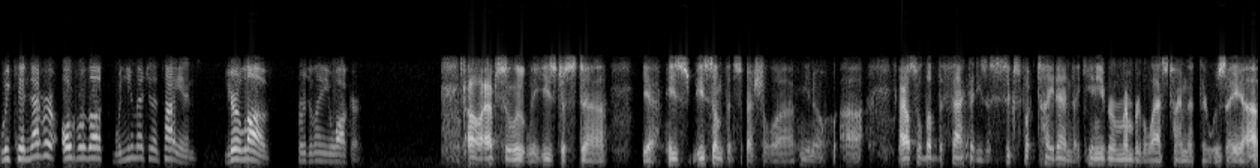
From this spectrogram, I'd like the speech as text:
we can never overlook when you mention the Titans, your love for Delanie Walker. Oh, absolutely. He's just uh yeah, he's he's something special. Uh, you know, uh, I also love the fact that he's a six foot tight end. I can't even remember the last time that there was a uh,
